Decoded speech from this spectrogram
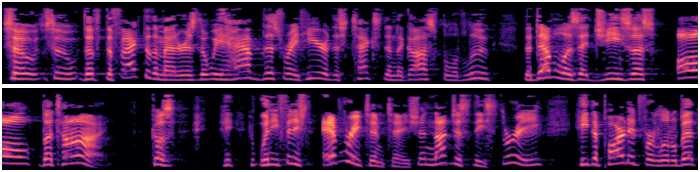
So, so the, the fact of the matter is that we have this right here, this text in the Gospel of Luke. The devil is at Jesus all the time. Because he, when he finished every temptation, not just these three, he departed for a little bit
